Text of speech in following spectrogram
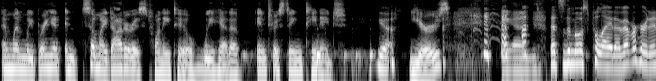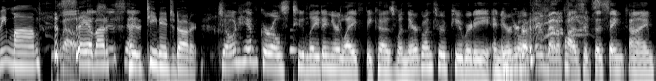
And when we bring it and so my daughter is 22. We had a interesting teenage yeah. years. and That's the most polite I've ever heard any mom Well, say about her teenage daughter. don't have girls too late in your life because when they're going through puberty and you're, you're going go- through menopause at the same time,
